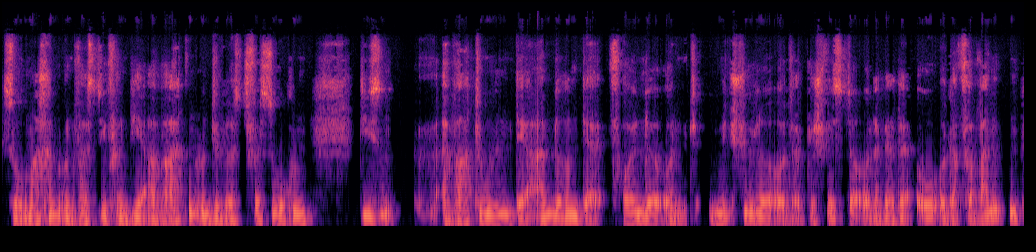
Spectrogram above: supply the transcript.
so machen und was die von dir erwarten. Und du wirst versuchen, diesen Erwartungen der anderen, der Freunde und Mitschüler oder Geschwister oder, wer da, oder Verwandten,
